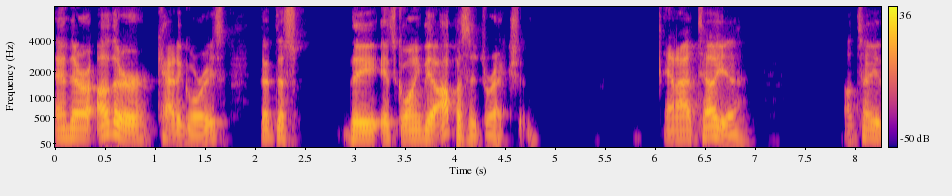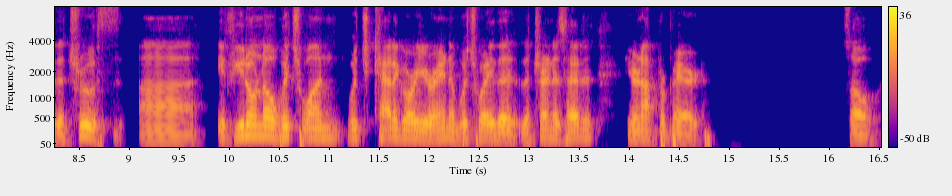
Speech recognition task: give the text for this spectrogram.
And there are other categories that this, the, it's going the opposite direction. And I tell you, I'll tell you the truth. Uh, if you don't know which one, which category you're in, and which way the, the trend is headed, you're not prepared. So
